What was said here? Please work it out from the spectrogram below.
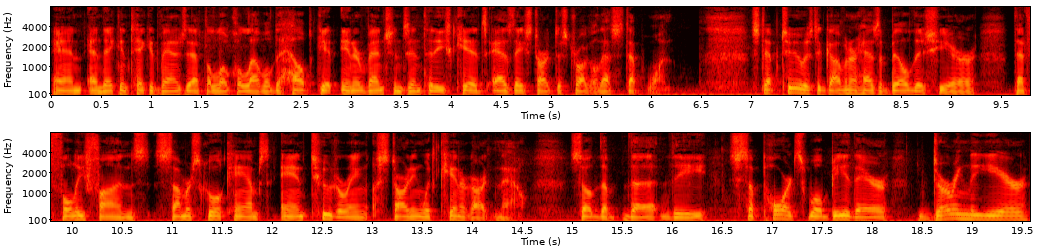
and and they can take advantage of that at the local level to help get interventions into these kids as they start to struggle. That's step one. Step two is the governor has a bill this year that fully funds summer school camps and tutoring starting with kindergarten now. So the the the supports will be there during the year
